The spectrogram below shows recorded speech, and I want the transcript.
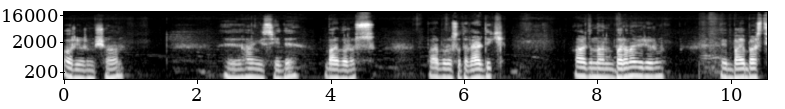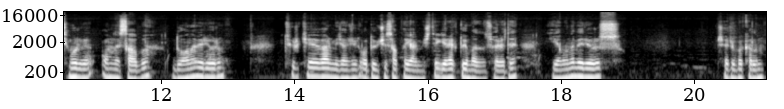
arıyorum şu an. Ee, hangisiydi? Barbaros. Barbaros'a da verdik. Ardından Baran'a veriyorum. Ee, Baybars Timur ve onun hesabı Doğan'a veriyorum. Türkiye'ye vermeyeceğim çünkü o da 3 hesapla gelmişti. Gerek duymadığını söyledi. Yaman'a veriyoruz. Şöyle bakalım.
